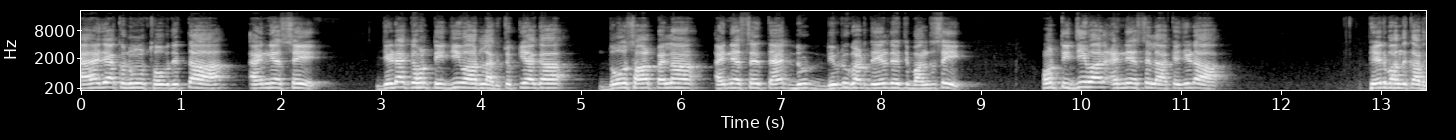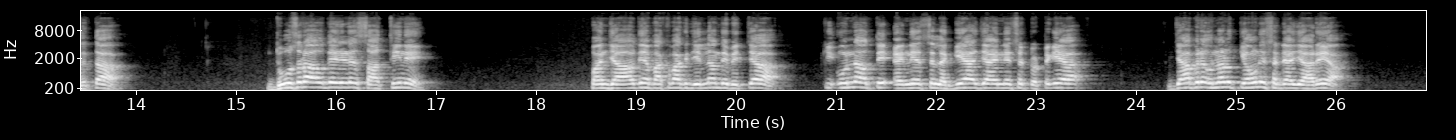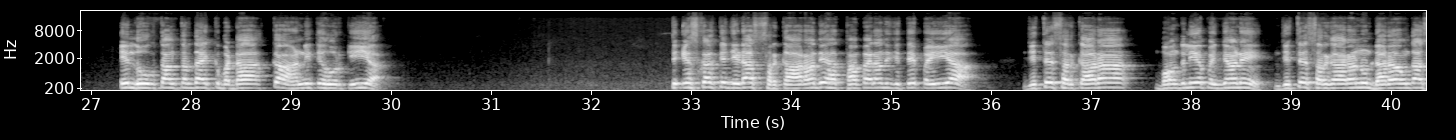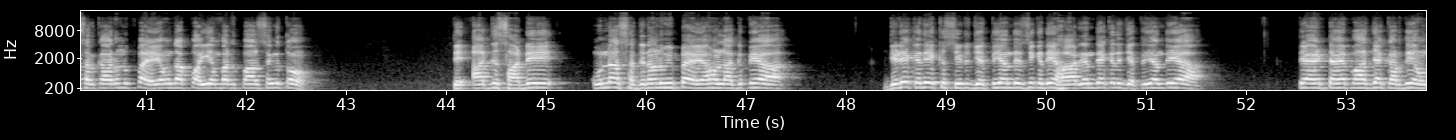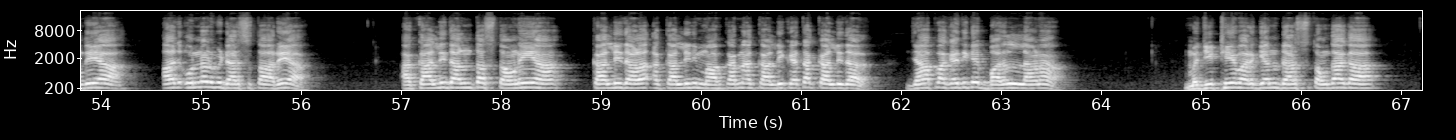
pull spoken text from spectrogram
ਇਹੋ ਜਿਹਾ ਕਾਨੂੰਨ ਥੋਪ ਦਿੱਤਾ ਐਨਐਸਏ ਜਿਹੜਾ ਕਿ ਹੁਣ ਤੀਜੀ ਵਾਰ ਲੱਗ ਚੁੱਕਿਆਗਾ 2 ਸਾਲ ਪਹਿਲਾਂ ਐਨਐਸਏ ਤਹਿਤ ਡਿਊ- ਡਿਬਰੂਗੜ੍ਹ ਜੇਲ੍ਹ ਦੇ ਵਿੱਚ ਬੰਦ ਸੀ। ਹੁਣ ਤੀਜੀ ਵਾਰ ਐਨਐਸਏ ਲਾ ਕੇ ਜਿਹੜਾ ਫੇਰ ਬੰਦ ਕਰ ਦਿੱਤਾ। ਦੂਸਰਾ ਉਹਦੇ ਜਿਹੜੇ ਸਾਥੀ ਨੇ, ਪੰਜਾਬ ਦੀਆਂ ਵੱਖ-ਵੱਖ ਜੇਲ੍ਹਾਂ ਦੇ ਵਿੱਚ ਕਿ ਉਹਨਾਂ ਉੱਤੇ ਐਨਐਸਏ ਲੱਗਿਆ ਜਾਂ ਐਨਐਸਏ ਟੁੱਟ ਗਿਆ ਜਾਂ ਫਿਰ ਉਹਨਾਂ ਨੂੰ ਕਿਉਂ ਨਹੀਂ ਛੱਡਿਆ ਜਾ ਰਿਹਾ? ਇਹ ਲੋਕਤੰਤਰ ਦਾ ਇੱਕ ਵੱਡਾ ਘਾਣ ਨਹੀਂ ਤੇ ਹੋਰ ਕੀ ਆ? ਤੇ ਇਸ ਕਰਕੇ ਜਿਹੜਾ ਸਰਕਾਰਾਂ ਦੇ ਹੱਥਾਂ ਪੈਰਾਂ ਦੀ ਜਿੱਤੇ ਪਈ ਆ, ਜਿੱਥੇ ਸਰਕਾਰਾਂ ਬੌਂਦਲੀਆਂ ਪਈਆਂ ਨੇ, ਜਿੱਥੇ ਸਰਕਾਰਾਂ ਨੂੰ ਡਰ ਆਉਂਦਾ, ਸਰਕਾਰਾਂ ਨੂੰ ਭੈ ਆਉਂਦਾ ਭਾਈ ਅੰਮ੍ਰਿਤਪਾਲ ਸਿੰਘ ਤੋਂ, ਤੇ ਅੱਜ ਸਾਡੇ ਉਹਨਾਂ ਸੱਜਣਾਂ ਨੂੰ ਵੀ ਭੈ ਆਉਣ ਲੱਗ ਪਿਆ ਜਿਹੜੇ ਕਦੇ ਇੱਕ ਸੀਟ ਜਿੱਤ ਜਾਂਦੇ ਸੀ, ਕਦੇ ਹਾਰ ਜਾਂਦੇ ਆ, ਕਦੇ ਜਿੱਤ ਜਾਂਦੇ ਆ, ਤੇ ਐ ਟਾਈਮ ਪਾਸ ਜਾਂ ਕਰਦੇ ਆਉਂਦੇ ਆ, ਅੱਜ ਉਹਨਾਂ ਨੂੰ ਵੀ ਡਰ ਸਤਾ ਰਿਹਾ। ਅਕਾਲੀ ਦਲ ਨੂੰ ਤਾਂ ਸਤਾਉਣੇ ਆ। ਅਕਾਲੀ ਦਲ, ਅਕਾਲੀ ਨਹੀਂ ਮਾਫ ਕਰਨਾ, ਅਕਾਲੀ ਕਹਤਾ ਅਕਾਲੀ ਦਲ। ਜਾਂ ਆਪਾਂ ਕਹਦੀ ਕਿ ਬਦਲ ਲਾਣਾ। ਮਜੀਠੀਏ ਵਰਗਿਆਂ ਨੂੰ ਡਰ ਸਤਾਉਂਦਾਗਾ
